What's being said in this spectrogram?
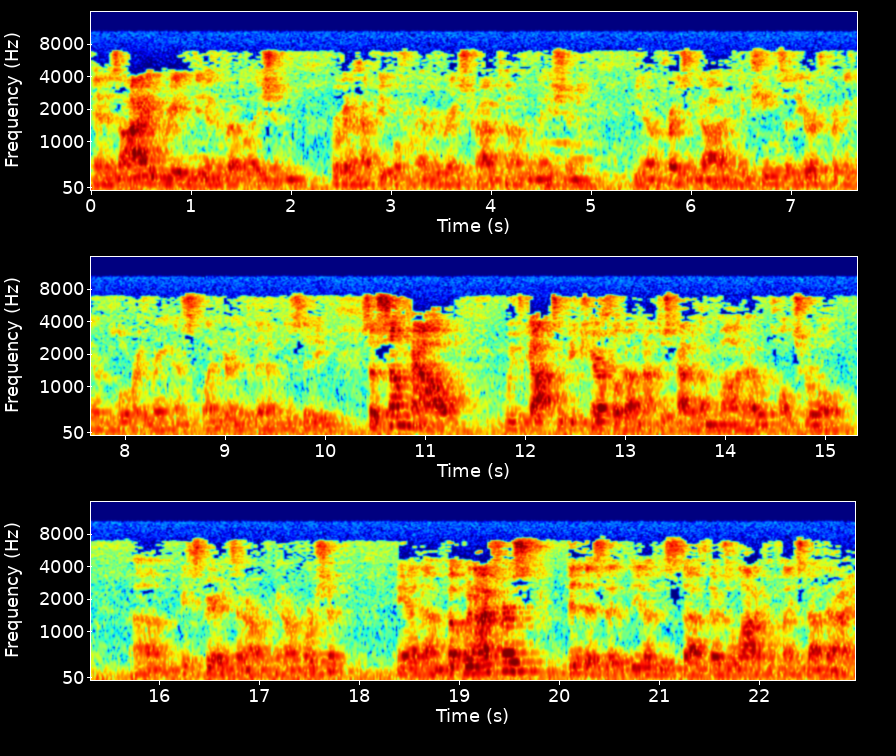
And as I read the end of Revelation, we're going to have people from every race, tribe, tongue, and nation, you know, praising God, and the kings of the earth bringing their glory, bringing their splendor into the heavenly city. So somehow we've got to be careful about not just having a monocultural um, experience in our in our worship. And um, but when I first did this, the, you know, this stuff, there was a lot of complaints about that. Right.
